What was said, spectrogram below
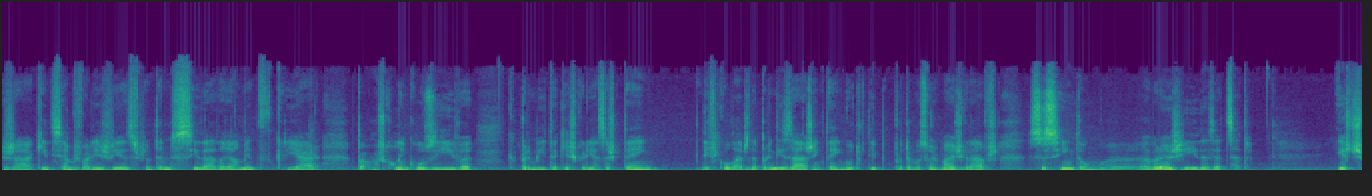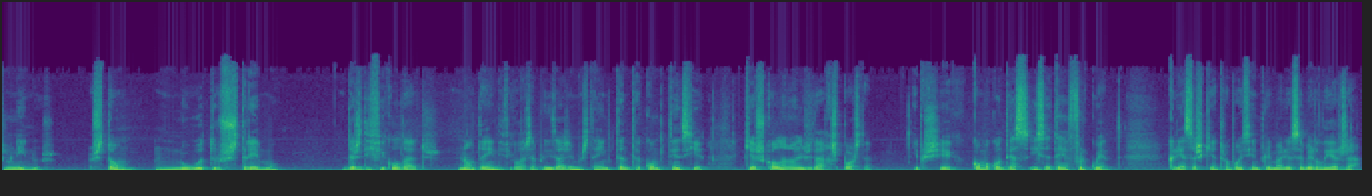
Já aqui dissemos várias vezes, portanto, a necessidade realmente de criar pá, uma escola inclusiva que permita que as crianças que têm dificuldades de aprendizagem, que têm outro tipo de perturbações mais graves, se sintam uh, abrangidas, etc. Estes meninos estão no outro extremo das dificuldades. Não têm dificuldades de aprendizagem, mas têm tanta competência que a escola não lhes dá resposta. E chega, como acontece, isso até é frequente. Crianças que entram para o ensino primário a saber ler já.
